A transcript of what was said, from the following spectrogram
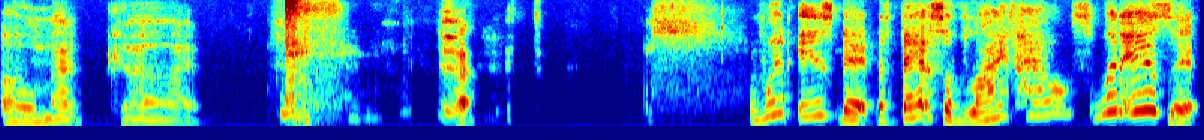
Oh my god. Uh, what is that? The Facts of Life house? What is it?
